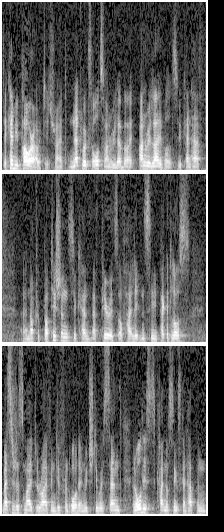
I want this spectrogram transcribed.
there can be power outage, right? Networks also unreliable, unreliable. So you can have uh, network partitions, you can have periods of high latency, packet loss, messages might arrive in different order in which they were sent, and all these kind of things can happen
